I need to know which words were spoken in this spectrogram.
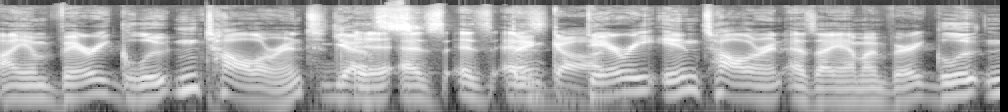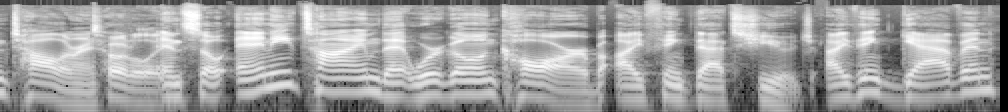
I am very gluten tolerant. Yes. As as as dairy intolerant as I am, I'm very gluten tolerant. Totally. And so anytime that we're going carb, I think that's huge. I think Gavin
